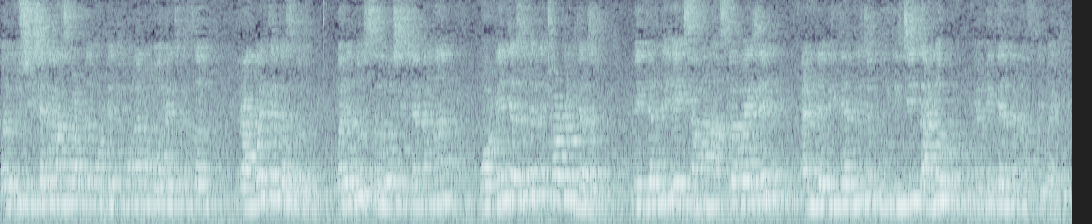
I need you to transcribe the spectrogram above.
परंतु शिक्षकांना असं वाटतं मोठ्याच्या मुलांना बोलायचं कसं रागवायचं कसं परंतु सर्व शिक्षकांना मोठ्यांचे असो ते छोट्यांचे असो विद्यार्थी एक समान असलं पाहिजे आणि त्या विद्यार्थ्याच्या बुद्धीची जाणीव या विद्यार्थ्यांना असली पाहिजे.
